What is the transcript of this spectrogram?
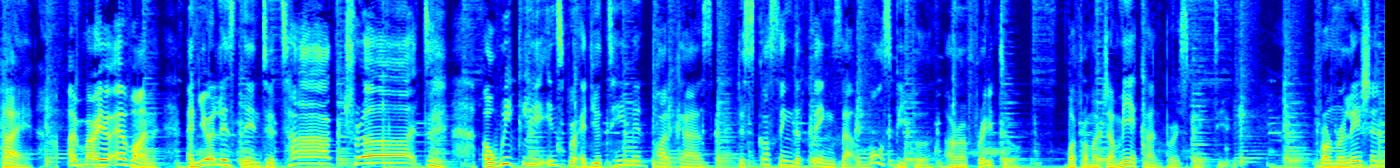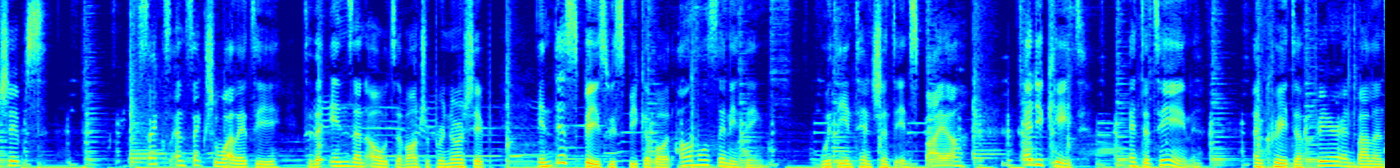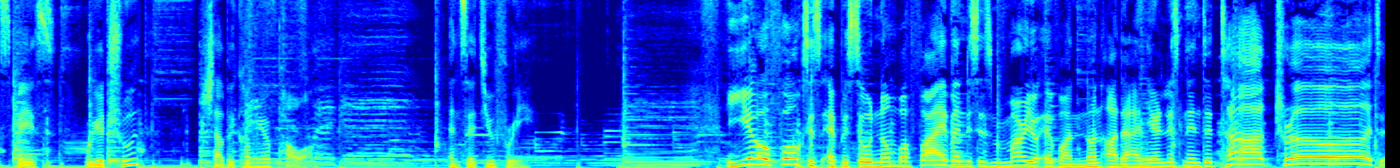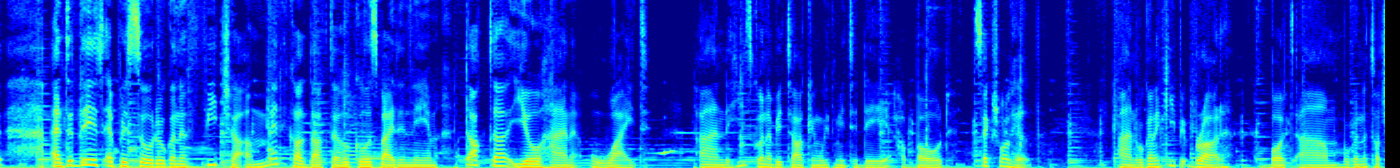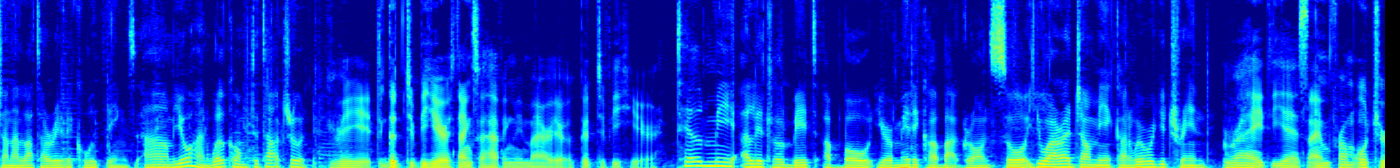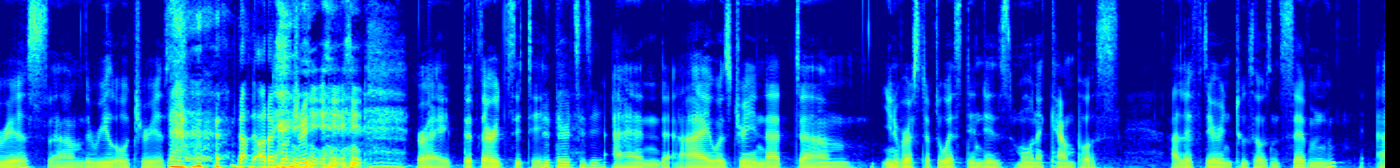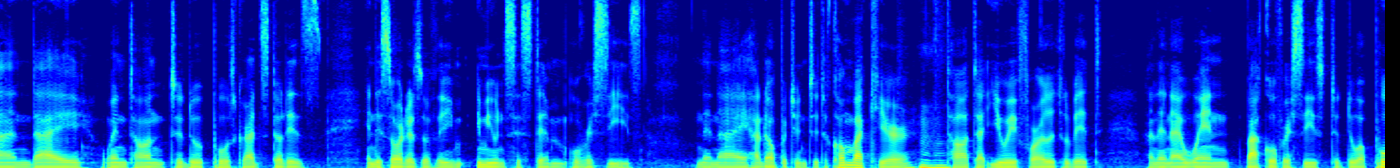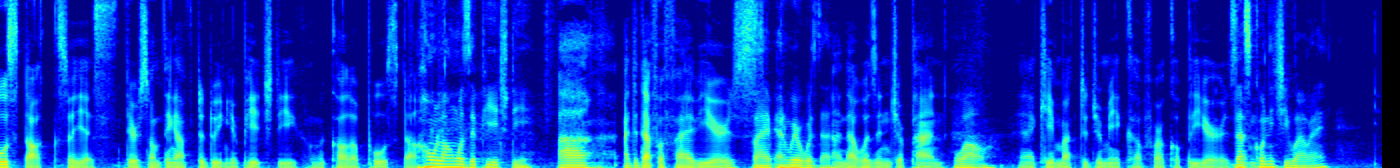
Hi, I'm Mario Evan, and you're listening to Talk Truth, a weekly Inspire Edutainment podcast discussing the things that most people are afraid to, but from a Jamaican perspective. From relationships, sex and sexuality, to the ins and outs of entrepreneurship, in this space we speak about almost anything with the intention to inspire, educate, entertain, and create a fair and balanced space where your truth shall become your power and set you free. Yo, folks, it's episode number five, and this is Mario Evan, none other, and you're listening to Talk Truth. And today's episode, we're to feature a medical doctor who goes by the name Dr. Johan White, and he's to be talking with me today about sexual health and we're going to keep it broad, but um, we're going to touch on a lot of really cool things. Um, Johan, welcome to Talk Truth. Great. Good to be here. Thanks for having me, Mario. Good to be here. Tell me a little bit about your medical background. So, you are a Jamaican. Where were you trained? Right. Yes. I'm from Ocho Rios, um, the real Ocho Rios. that the other country? right. The third city. The third city. And I was trained at um, University of the West Indies, Mona campus. I left there in 2007 and I went on to do postgrad studies in disorders of the immune system overseas. And then I had the opportunity to come back here, mm-hmm. taught at UA for a little bit, and then I went back overseas to do a postdoc. So yes, there's something after doing your PhD we call a postdoc. How long was the PhD? Uh, I did that for five years. Five, and where was that? And that was in Japan. Wow. And I came back to Jamaica for a couple of years. That's Konnichiwa, right?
